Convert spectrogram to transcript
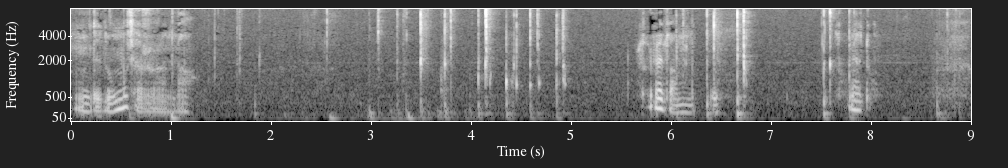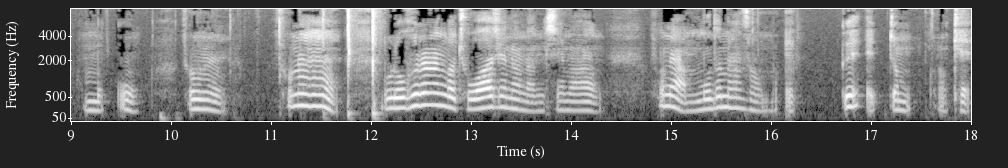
근데 너무 잘 흐른다. 손에도 안 묻고 손에도 안 묻고 저는 손에 물론 흐르는 걸 좋아하지는 않지만 손에 안 묻으면서 뭐 액괴 액점 그렇게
